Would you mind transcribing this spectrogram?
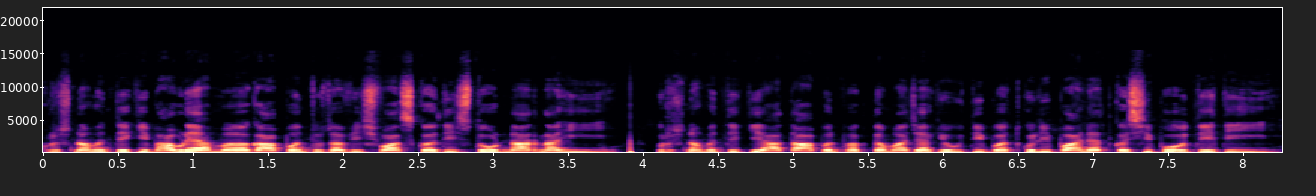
कृष्णा म्हणते की भावड्या मग आपण तुझा विश्वास कधीच तोडणार नाही. कृष्णा म्हणते की आता आपण फक्त मजा घेऊ ती बतकुली पाण्यात कशी पोहते ती?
